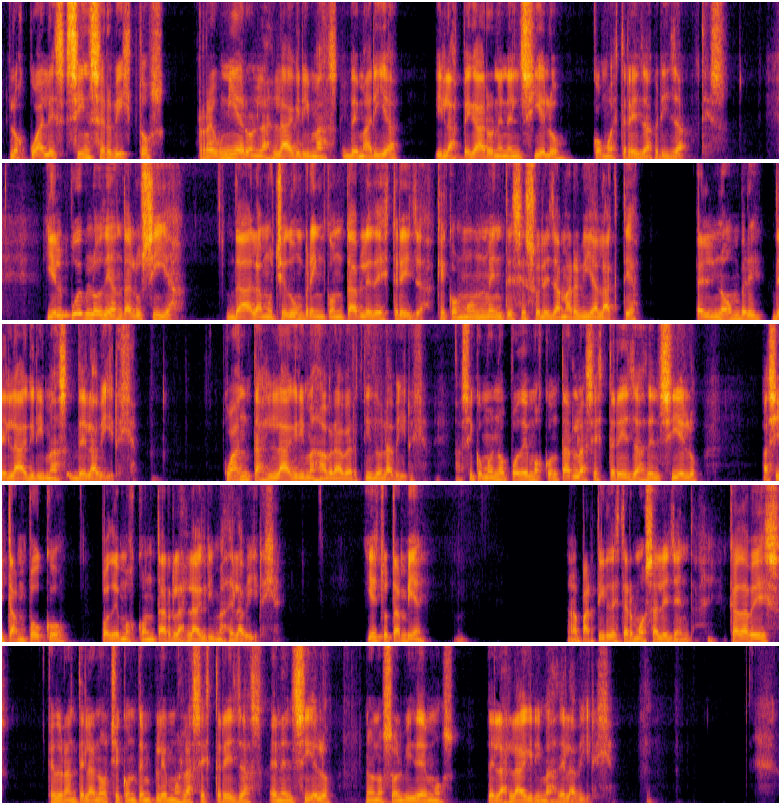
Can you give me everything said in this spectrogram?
los cuales, sin ser vistos, reunieron las lágrimas de María y las pegaron en el cielo como estrellas brillantes. Y el pueblo de Andalucía da a la muchedumbre incontable de estrellas, que comúnmente se suele llamar Vía Láctea, el nombre de lágrimas de la Virgen. ¿Cuántas lágrimas habrá vertido la Virgen? Así como no podemos contar las estrellas del cielo, así tampoco podemos contar las lágrimas de la Virgen. Y esto también a partir de esta hermosa leyenda. Cada vez que durante la noche contemplemos las estrellas en el cielo, no nos olvidemos de las lágrimas de la Virgen.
